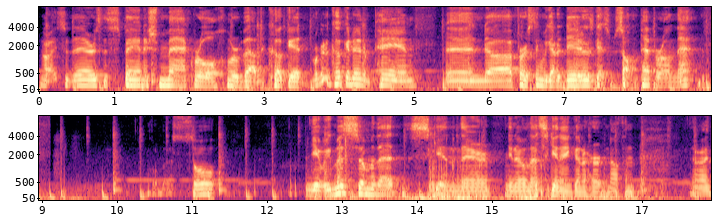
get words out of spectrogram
All right, so there's the Spanish mackerel. We're about to cook it. We're gonna cook it in a pan. And uh, first thing we gotta do is get some salt and pepper on that. A little bit of salt. Yeah, we missed some of that skin there. You know, that skin ain't gonna hurt nothing. All right,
